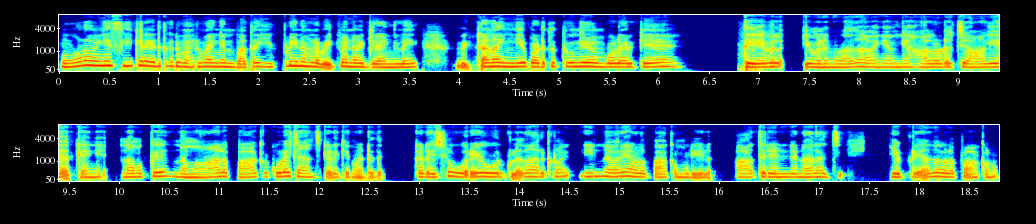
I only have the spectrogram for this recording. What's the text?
போனவங்க சீக்கிரம் எடுத்துக்கிட்டு வருவாங்கன்னு பார்த்தா இப்படி நம்மளை வெயிட் பண்ண வைக்கிறாங்களே. விட்டாதான் இங்கேயே படுத்து தூங்கிடுவோம் போல இருக்கே. தேவையில்ல. இவனுங்களாவது அவங்க அவங்க ஆளோட ஜாலியா இருக்காங்க. நமக்கு நம்ம ஆளை பார்க்க கூட சான்ஸ் கிடைக்க மாட்டுது. கடைசியில் ஒரே ஊருக்குள்ளே தான் இருக்கிறோம். இன்ன வரையும் அவளை பார்க்க முடியல. பார்த்து ரெண்டு நாள் ஆச்சு. எப்படியாவது அவளை பார்க்கணும்.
